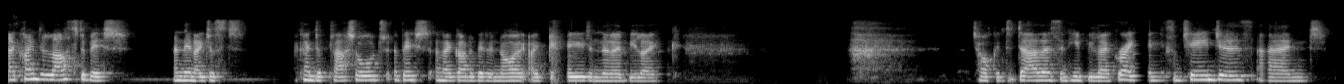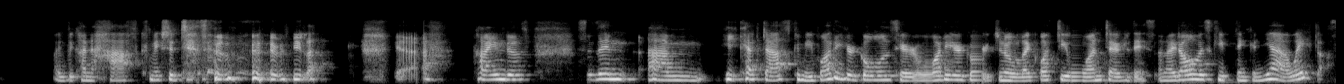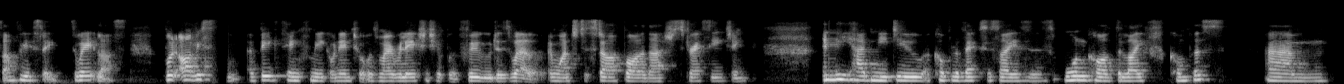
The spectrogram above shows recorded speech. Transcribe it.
I kind of lost a bit and then I just, I kind of plateaued a bit and I got a bit annoyed. I gained and then I'd be like, talking to Dallas, and he'd be like, "Right, make some changes," and I'd be kind of half committed to them, and I'd be like, "Yeah, kind of." So then um, he kept asking me, "What are your goals here? What are your goals? You know, like what do you want out of this?" And I'd always keep thinking, "Yeah, weight loss. Obviously, it's weight loss." But obviously, a big thing for me going into it was my relationship with food as well. I wanted to stop all of that stress eating. And he had me do a couple of exercises, one called the Life Compass. Um,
